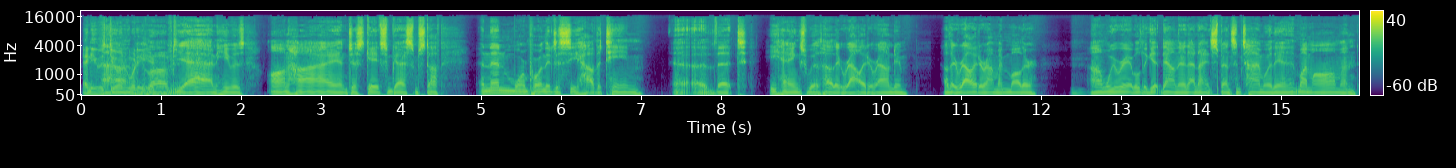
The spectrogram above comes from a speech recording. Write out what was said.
And he was doing what he loved. Yeah, and he was on high and just gave some guys some stuff. And then more importantly, to see how the team uh, that he hangs with, how they rallied around him, how they rallied around my mother. Um, we were able to get down there that night and spend some time with him, my mom, and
